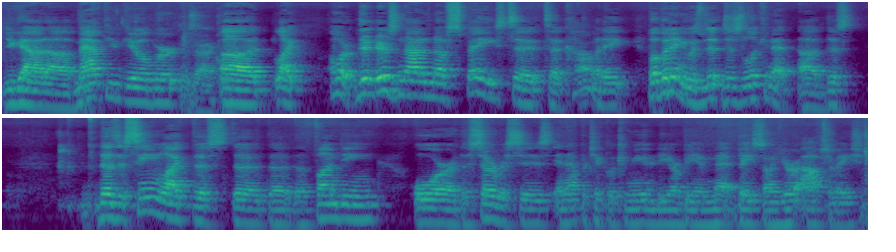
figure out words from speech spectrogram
You got uh, Matthew Gilbert. Exactly. Uh, like, hold on, there, there's not enough space to, to accommodate. But but anyways, just looking at uh, this, does it seem like this the, the the funding or the services in that particular community are being met based on your observation?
